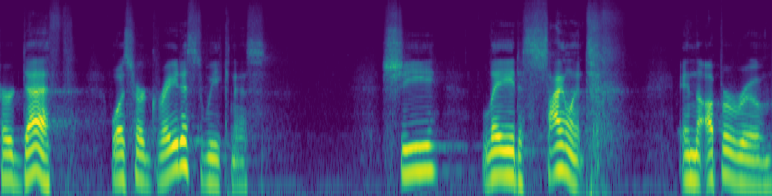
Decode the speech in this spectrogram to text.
Her death was her greatest weakness. She laid silent in the upper room.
